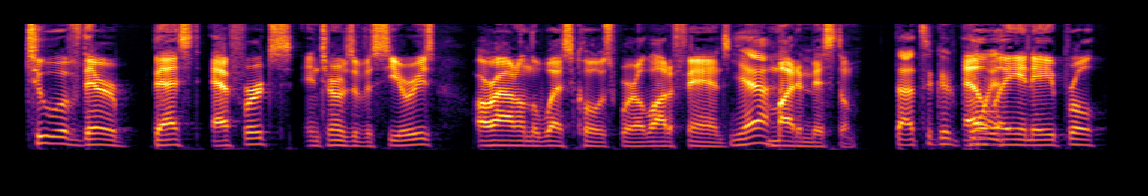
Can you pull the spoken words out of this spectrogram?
two of their best efforts in terms of a series are out on the West Coast, where a lot of fans Yeah. might have missed them. That's a good point. LA in April,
